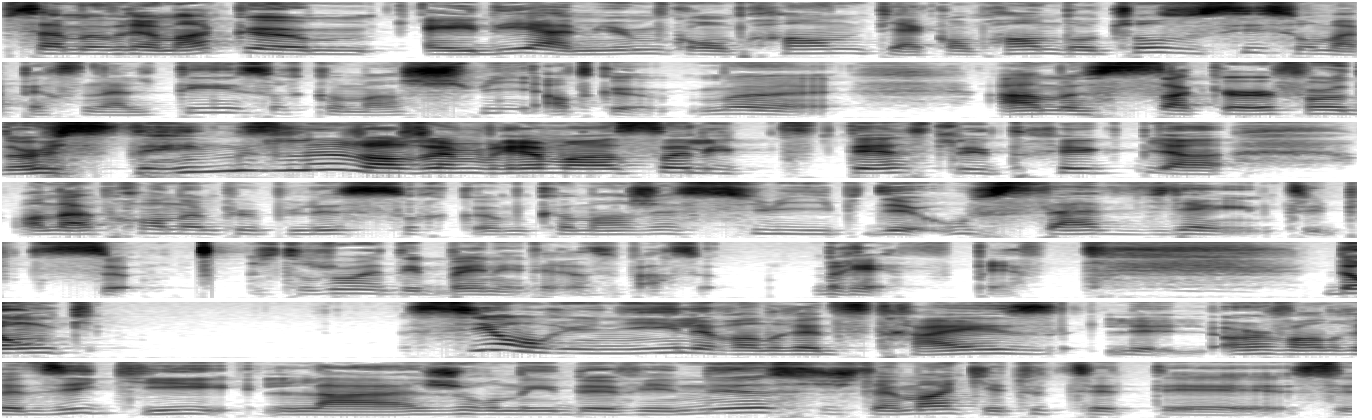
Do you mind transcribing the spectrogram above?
ça m'a vraiment comme aidé à mieux me comprendre puis à comprendre d'autres choses aussi sur ma personnalité, sur comment je suis. En tout cas, moi, I'm a sucker for those things, là. Genre, j'aime vraiment ça, les petits tests, les trucs, puis en, apprendre un peu plus sur comme, comment je suis, puis de où ça vient, puis tout ça. J'ai toujours été bien intéressée par ça. Bref, bref. Donc, si on réunit le vendredi 13, un vendredi qui est la journée de Vénus, justement, qui est toute cette... Euh, ce,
